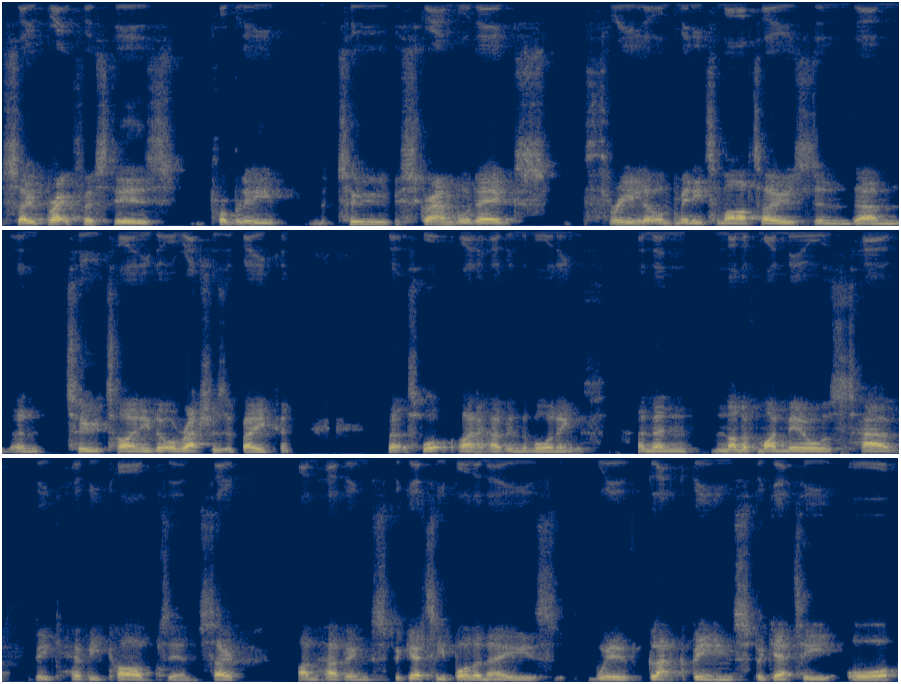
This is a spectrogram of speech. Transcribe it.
So breakfast is probably two scrambled eggs, three little mini tomatoes, and um, and two tiny little rashers of bacon. That's what I have in the mornings, and then none of my meals have big heavy carbs in. So I'm having spaghetti bolognese with black bean spaghetti, or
